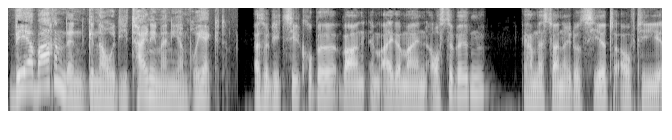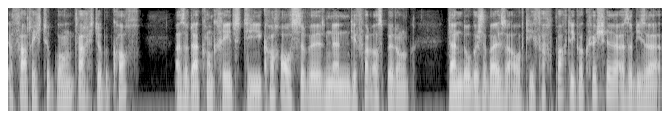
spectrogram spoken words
Wer waren denn genau die Teilnehmer in Ihrem Projekt? Also die Zielgruppe waren im Allgemeinen Auszubildende. Wir haben das dann reduziert auf die Fachrichtung, Fachrichtung Koch, also da konkret die Kochauszubildenden, die Vollausbildung, dann logischerweise auch die Fachpraktiker Küche, also dieser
